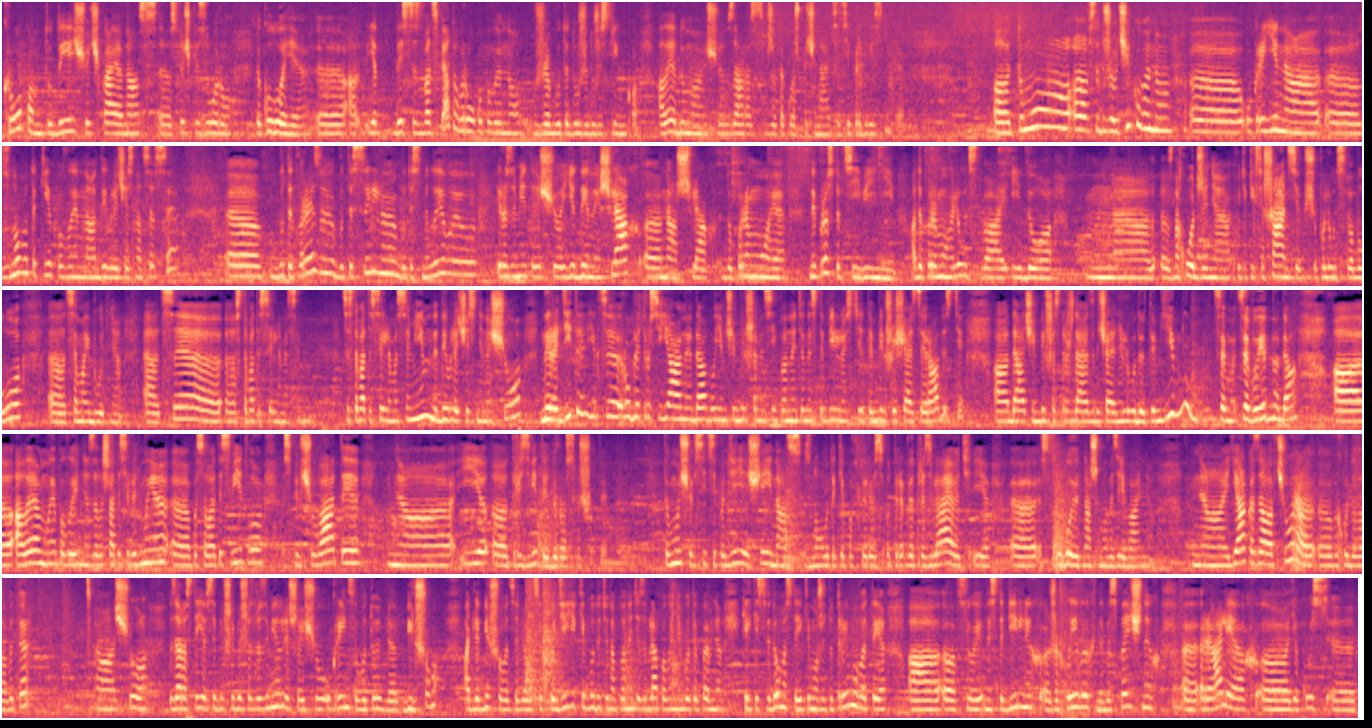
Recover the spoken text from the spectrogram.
кроком туди, що чекає нас е, з точки зору екології. Е, я десь з 25-го року повинно вже бути дуже дуже стрімко. Але я думаю, що зараз вже також починаються ці предвісники. Тому все дуже очікувано. Е, Україна знову таки повинна, дивлячись на це все, бути тверезою, бути сильною, бути сміливою і розуміти, що єдиний шлях, е, наш шлях до перемоги не просто в цій війні, а до перемоги людства і до е, знаходження хоч якихось шансів, щоб у людства було е, це майбутнє, е, це е, ставати сильними самі. Це ставати сильними самим, не дивлячись ні на що, не радіти, як це роблять росіяни, да, бо їм чим більше на цій планеті нестабільності, тим більше щастя і радості. А, да, чим більше страждають звичайні люди, тим їм ну, це, це видно. Да. А, але ми повинні залишатися людьми, е, посилати світло, співчувати і е, трізвіти і дорослішати. Тому що всі ці події ще й нас знову таки повторюсь, витрезвляють і е, слугують нашому визріванню. Е, я казала вчора, е, виходила в етер, що зараз стає все більше і більше зрозуміліше, що українців готують для більшого. А для більшого це для цих подій, які будуть на планеті Земля, повинні бути певна кількість свідомостей, які можуть утримувати а, а, в цих нестабільних, жахливих, небезпечних е, реаліях е, якусь е,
